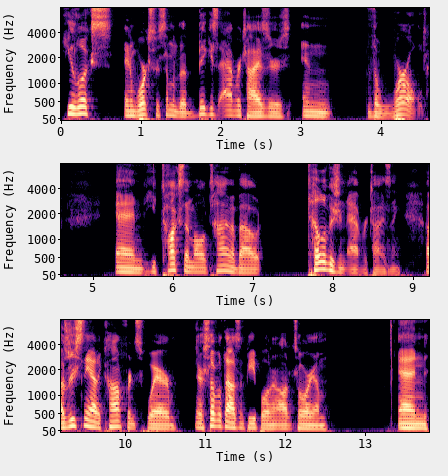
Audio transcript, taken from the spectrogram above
he looks and works with some of the biggest advertisers in the world, and he talks to them all the time about television advertising. I was recently at a conference where there are several thousand people in an auditorium, and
